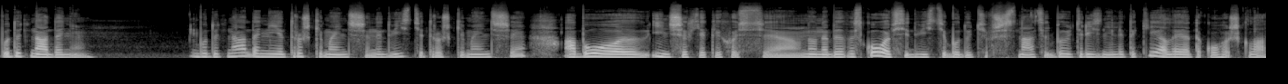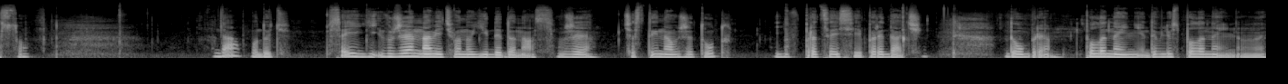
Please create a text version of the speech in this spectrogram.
Будуть надані. Будуть надані трошки менше, не 200, трошки менше. Або інших якихось, е, ну не обов'язково всі 200 будуть в 16, будуть різні літаки, але такого ж класу. Да, будуть. Все вже навіть воно їде до нас. Вже частина вже тут і в процесі передачі. Добре. Полонені. Дивлюсь полонені на.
